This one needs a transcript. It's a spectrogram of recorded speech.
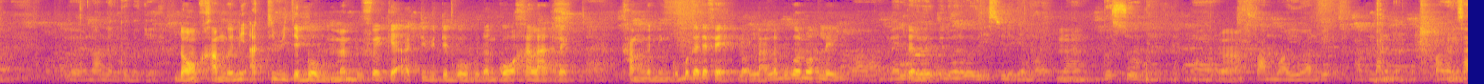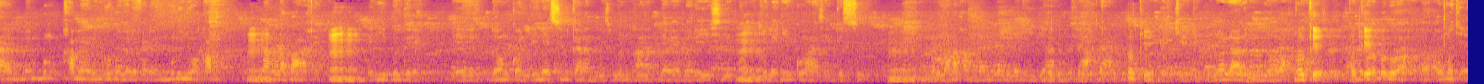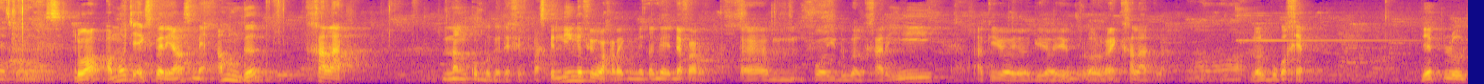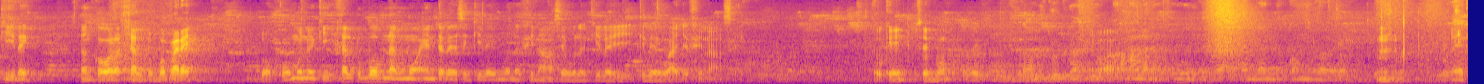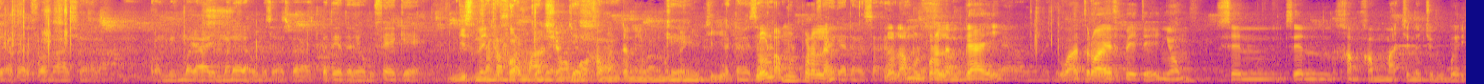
donc xam nga ni activité boobu même bu fekkee activité boobu da nga koo xalaat rek xam nga ni nga ko bëgg a defee loolu laa la bëggoon wax léegi. mais li ma li ma la bëgg expliqué mooy. Hmm. gëstoo gu. Euh, waaw fan mooy yoon bi ak nan la. parce que instant même bu ñu xamee ni ñu ko bëgg a defee rek mënuñoo xam. Hmm. nan la baaxee. Hmm. dañuy bëgg rek. donc li ne suñ kanam bis bu ñu demee ba réussir. kon ci la ñuy commencé gëstu. Hmm. pour mën a xam daal lan la ñuy jaar. ok loolu laa la ñu wax. ok ok kon bëgg wax amoo ci expérience. waaw amoo ci expérience mais am nga xalaat na nga ko bëgg a defee parce que lii nga fi wax rek ne da ngay defar euh, fooy dugal xar yi ak yooyu ak yooyu loolu rek xalaat la. loolu bu ko xeeb lépp loo kii rek da nga ko war a xeltu ba pare. doo ko mën a kii xeltu boobu nag moo intéressé ki lay mën a financé wala ki lay ki lay waaj a financé ok c'est bon. nekk affaire formation la comme bi ma laaj ma ne la amul sa expérience peut-être yow bu fekkee. gis nañu formation boo xamante ne mën nañu ci loolu amul problème loolu amul problème gars yi waa 3FPT ñoom seen seen xam-xam màcc na ci lu bëri.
